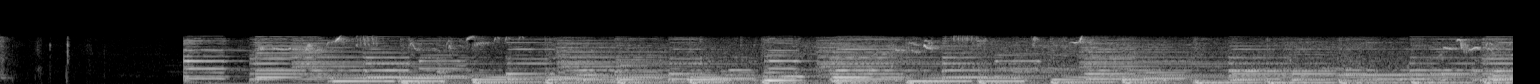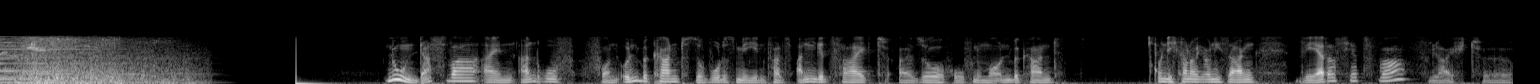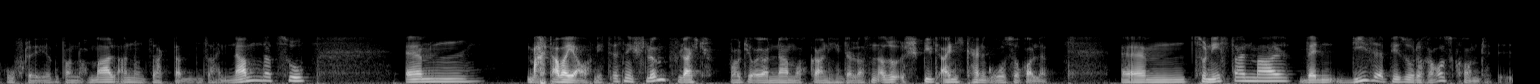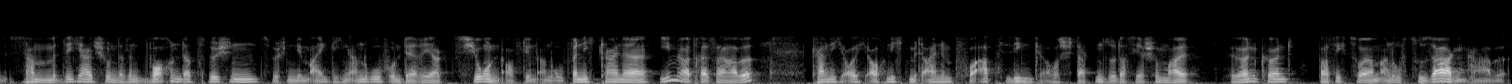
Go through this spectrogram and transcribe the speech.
Nun, das war ein Anruf von Unbekannt, so wurde es mir jedenfalls angezeigt, also Rufnummer Unbekannt. Und ich kann euch auch nicht sagen, wer das jetzt war. Vielleicht äh, ruft er irgendwann nochmal an und sagt dann seinen Namen dazu. Ähm, macht aber ja auch nichts. Ist nicht schlimm. Vielleicht wollt ihr euren Namen auch gar nicht hinterlassen. Also es spielt eigentlich keine große Rolle. Ähm, zunächst einmal, wenn diese Episode rauskommt, haben wir mit Sicherheit schon, da sind Wochen dazwischen, zwischen dem eigentlichen Anruf und der Reaktion auf den Anruf. Wenn ich keine E-Mail-Adresse habe, kann ich euch auch nicht mit einem Vorab-Link ausstatten, sodass ihr schon mal hören könnt, was ich zu eurem Anruf zu sagen habe.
